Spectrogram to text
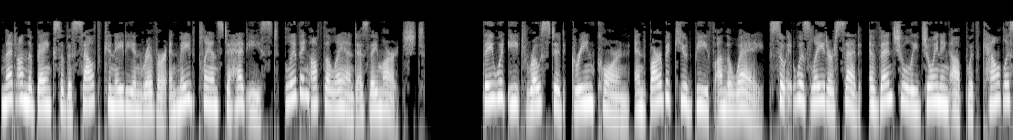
met on the banks of the South Canadian River and made plans to head east, living off the land as they marched. They would eat roasted green corn and barbecued beef on the way, so it was later said, eventually joining up with countless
